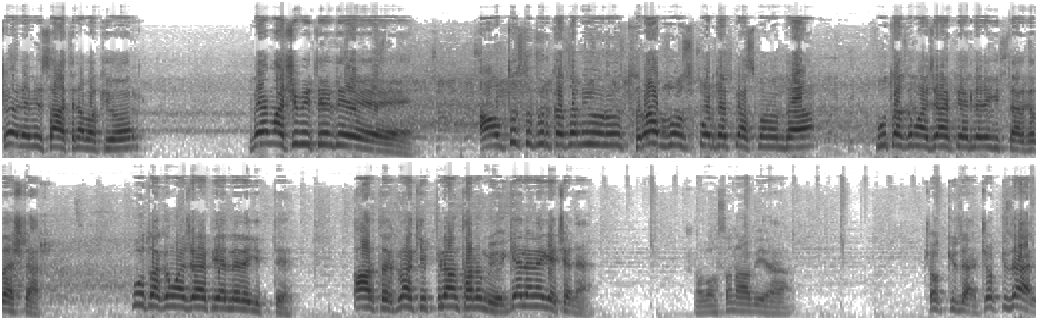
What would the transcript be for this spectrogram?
şöyle bir saatine bakıyor. Ve maçı bitirdi. 6-0 kazanıyoruz. Trabzonspor deplasmanında. Bu takım acayip yerlere gitti arkadaşlar. Bu takım acayip yerlere gitti. Artık rakip falan tanımıyor. Gelene geçene. Şuna baksana abi ya. Çok güzel, çok güzel.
